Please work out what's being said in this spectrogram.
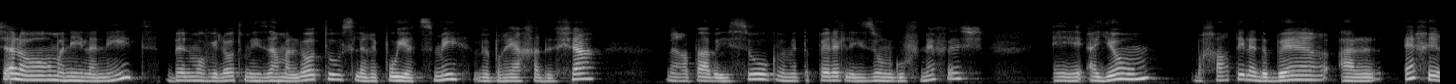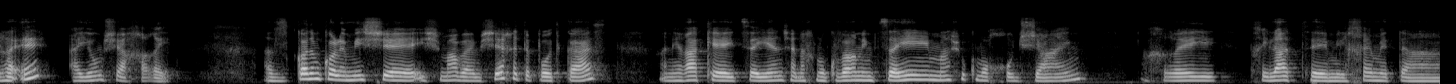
שלום, אני אילנית, בין מובילות מיזם הלוטוס לריפוי עצמי ובריאה חדשה, מרפאה בעיסוק ומטפלת לאיזון גוף נפש. Uh, היום בחרתי לדבר על איך ייראה היום שאחרי. אז קודם כל למי שישמע בהמשך את הפודקאסט, אני רק אציין שאנחנו כבר נמצאים משהו כמו חודשיים אחרי תחילת אה, מלחמת ה...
